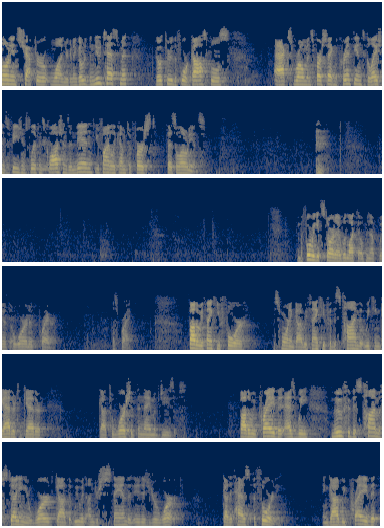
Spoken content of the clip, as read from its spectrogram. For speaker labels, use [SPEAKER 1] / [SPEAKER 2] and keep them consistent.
[SPEAKER 1] Thessalonians chapter 1. You're going to go to the New Testament, go through the four Gospels, Acts, Romans, 1st, 2nd Corinthians, Galatians, Ephesians, Philippians, Colossians, and then you finally come to 1st Thessalonians. Before we get started, I would like to open up with a word of prayer. Let's pray. Father, we thank you for this morning, God. We thank you for this time that we can gather together, God, to worship the name of Jesus. Father, we pray that as we move through this time of studying your word, God, that we would understand that it is your word. God, it has authority. And God, we pray that,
